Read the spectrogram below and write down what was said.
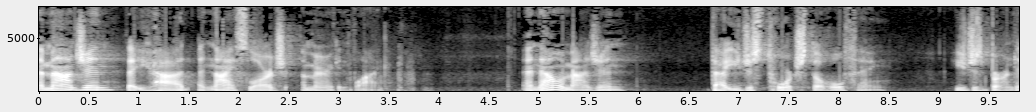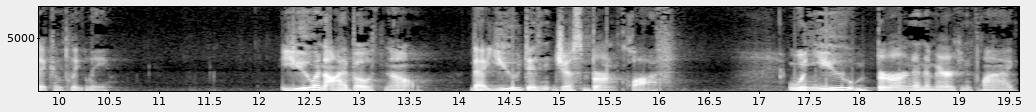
Imagine that you had a nice large American flag. And now imagine that you just torched the whole thing. You just burned it completely. You and I both know that you didn't just burn cloth. When you burn an American flag,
